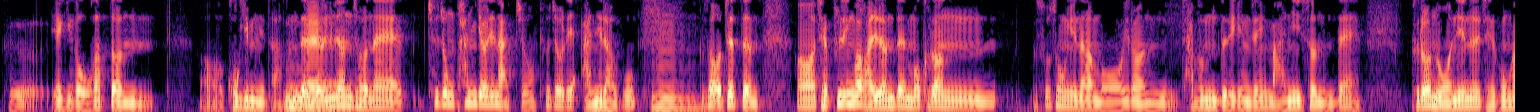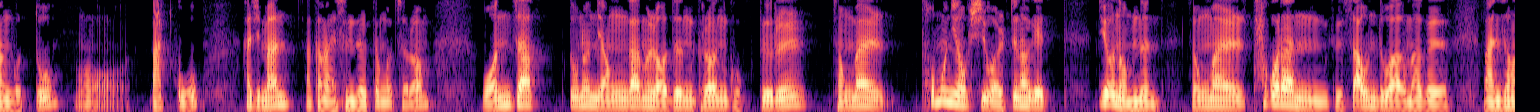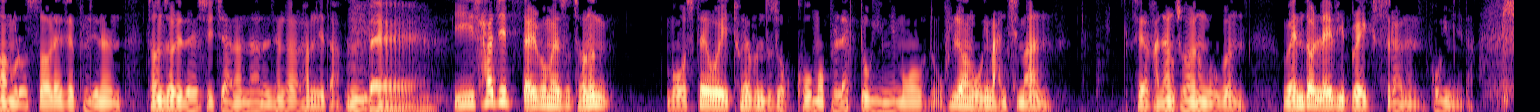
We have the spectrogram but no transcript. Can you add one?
그 얘기가 오갔던 어, 곡입니다. 근데 네. 몇년 전에 최종 판결이 났죠. 표절이 아니라고. 음. 그래서 어쨌든 어 제플린과 관련된 뭐 그런 소송이나 뭐 이런 잡음들이 굉장히 많이 있었는데 그런 원인을 제공한 것도 어 맞고 하지만 아까 말씀드렸던 것처럼 원작 또는 영감을 얻은 그런 곡들을 정말 터무니없이 월등하게 뛰어넘는 정말 탁월한 그 사운드와 음악을 완성함으로써 레드 제플린은 전설이 될 수 있지 않았나 하는 생각을 합니다. 네. 이 사집 앨범에서 저는 뭐 Stairway to Heaven도 좋고 뭐 Black Dog이니 뭐 훌륭한 곡이 많지만 제가 가장 좋아하는 곡은 When the Levee Breaks라는 곡입니다.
